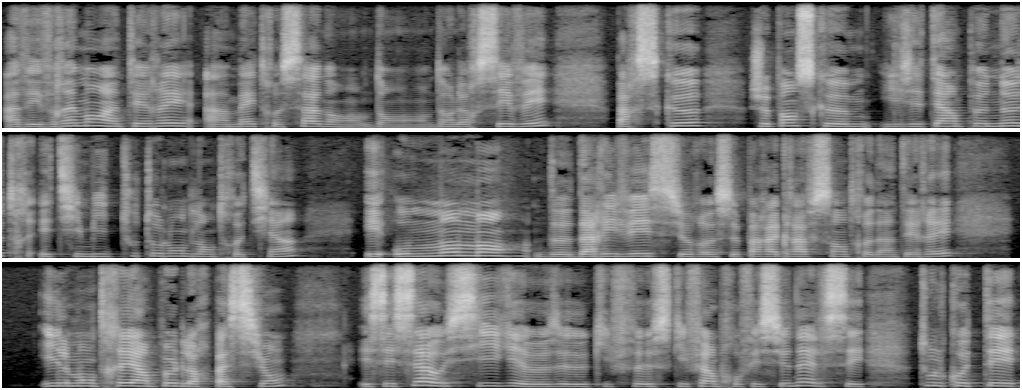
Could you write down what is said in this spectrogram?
avaient vraiment intérêt à mettre ça dans, dans leur CV parce que je pense qu'ils étaient un peu neutres et timides tout au long de l'entretien et au moment d'arriver sur euh, ce paragraphe centre d'intérêt, ils montraient un peu de leur passion. Et c'est ça aussi euh, qui fait, ce qui fait un professionnel, c'est tout le côté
